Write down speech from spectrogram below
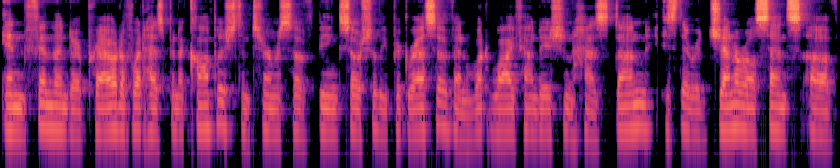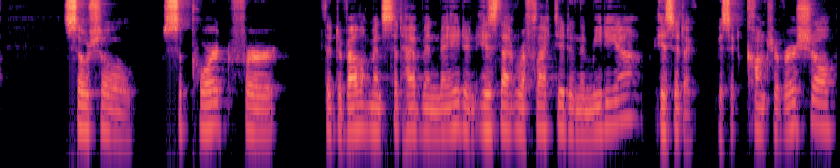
in Finland are proud of what has been accomplished in terms of being socially progressive and what Y Foundation has done? Is there a general sense of social support for the developments that have been made and is that reflected in the media is it a is it controversial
